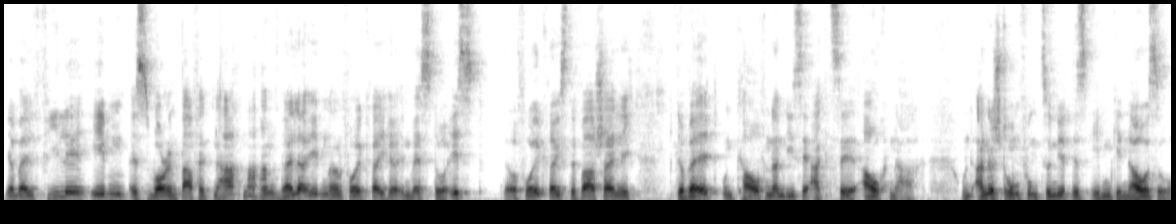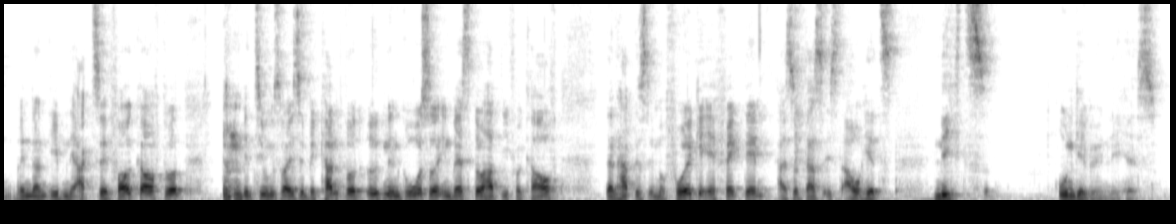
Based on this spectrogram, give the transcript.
Ja, weil viele eben es Warren Buffett nachmachen, weil er eben ein erfolgreicher Investor ist, der erfolgreichste wahrscheinlich der Welt und kaufen dann diese Aktie auch nach. Und andersrum funktioniert es eben genauso. Wenn dann eben eine Aktie verkauft wird, beziehungsweise bekannt wird, irgendein großer Investor hat die verkauft, dann hat es immer Folgeeffekte. Also das ist auch jetzt nichts Ungewöhnliches.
